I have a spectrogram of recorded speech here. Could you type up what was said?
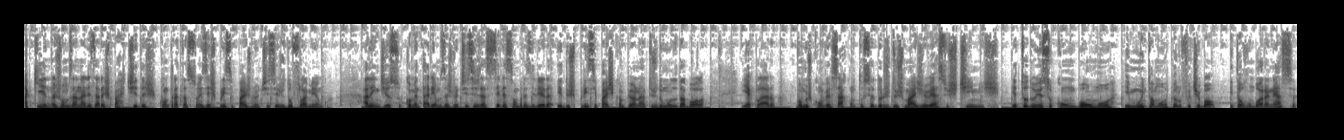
Aqui nós vamos analisar as partidas, contratações e as principais notícias do Flamengo. Além disso, comentaremos as notícias da seleção brasileira e dos principais campeonatos do mundo da bola. E é claro, vamos conversar com torcedores dos mais diversos times. E tudo isso com um bom humor e muito amor pelo futebol. Então vamos embora nessa?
